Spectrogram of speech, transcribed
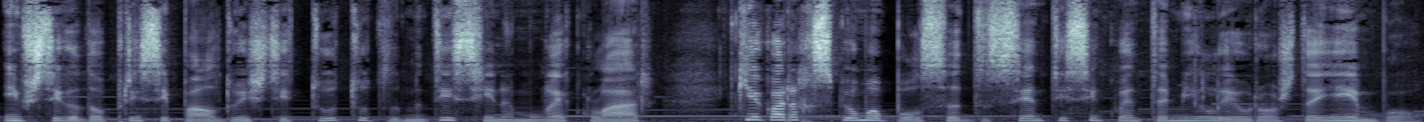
investigador principal do Instituto de Medicina Molecular, que agora recebeu uma bolsa de 150 mil euros da EMBO,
